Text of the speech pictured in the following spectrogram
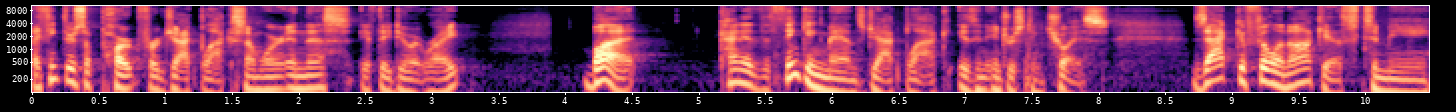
I think there's a part for Jack Black somewhere in this if they do it right. But kind of the thinking man's Jack Black is an interesting choice. Zach Galifianakis, to me,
